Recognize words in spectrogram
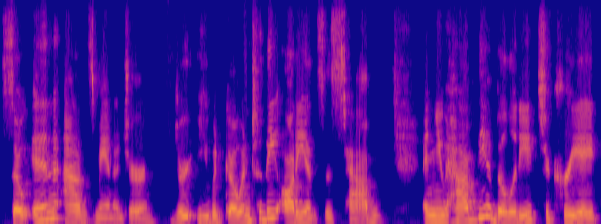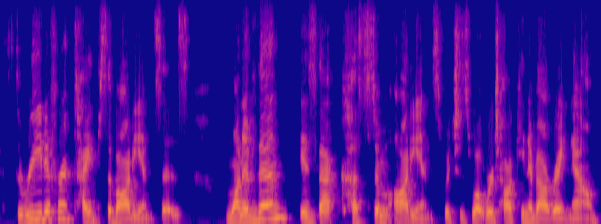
So in Ads Manager, you would go into the Audiences tab and you have the ability to create three different types of audiences. One of them is that custom audience, which is what we're talking about right now.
